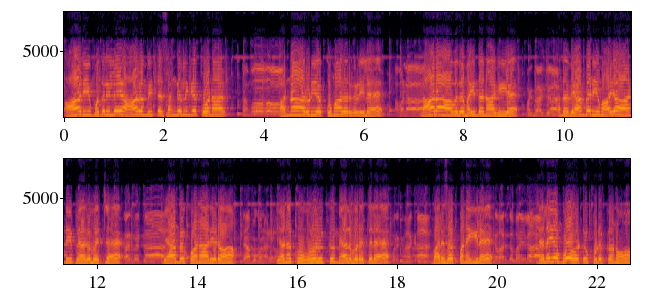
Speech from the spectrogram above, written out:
ஆடி முதலிலே ஆரம்பித்த சங்கர்லிங்க கோனார். ஆமோ. அண்ணாருடைய குமாரர்களில நாலாவது மைந்தனாகிய அந்த வேம்படி மாயாண்டி பேரு பெற்ற யாரு பெற்றா வேம்பு கோனாரிடம் எனக்கு ஊருக்கு மேல்புறத்துல வருஷப்பனையில நிலையம் போட்டு கொடுக்கணும்.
